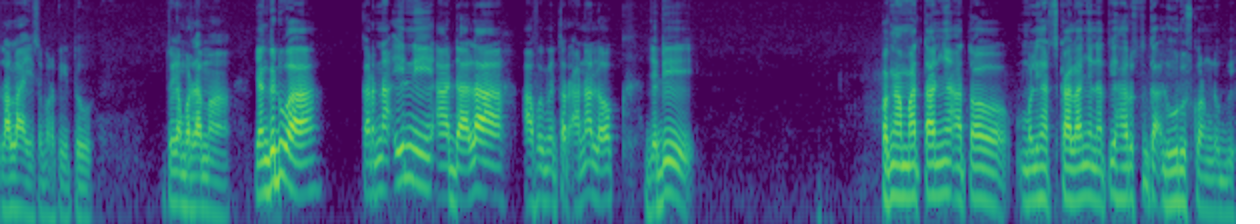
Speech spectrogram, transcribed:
lalai seperti itu. Itu yang pertama. Yang kedua, karena ini adalah avometer analog, jadi pengamatannya atau melihat skalanya nanti harus tegak lurus kurang lebih.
